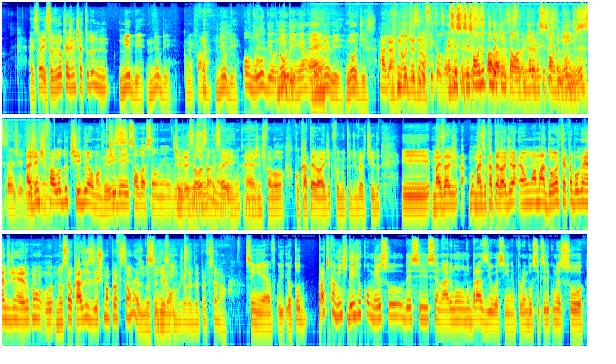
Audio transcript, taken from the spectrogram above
É isso aí. Você viu que a gente é tudo newbie. Newbie. Como é que fala? Newbie. Ou noob, ou newbie mesmo, é. é. Newbie. Nudes. Agora, nudes que, que ele fica usando? Vocês, vocês falam de tudo aqui então, é a primeira vez que vocês falam de games? A gente falou do Tibia uma vez. Tibia e salvação, né? Tibia e salvação, muito isso maneiro, aí. É, a gente falou com o Cateroide, que foi muito divertido. E, mas, a, mas o Cateroide é um amador que acabou ganhando dinheiro. Com, no seu caso, existe uma profissão mesmo. Você sim, virou sim. um jogador profissional. Sim, é, eu tô praticamente desde o começo desse cenário no, no Brasil, assim, né? Porque o Rainbow Six ele começou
